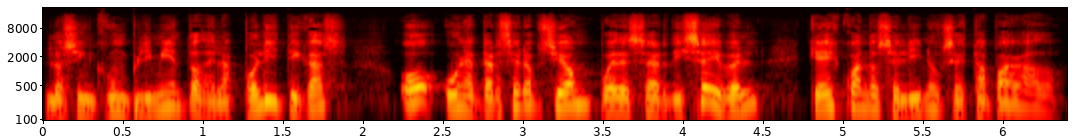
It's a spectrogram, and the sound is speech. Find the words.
los incumplimientos de las políticas. O una tercera opción puede ser disable, que es cuando Linux está apagado.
